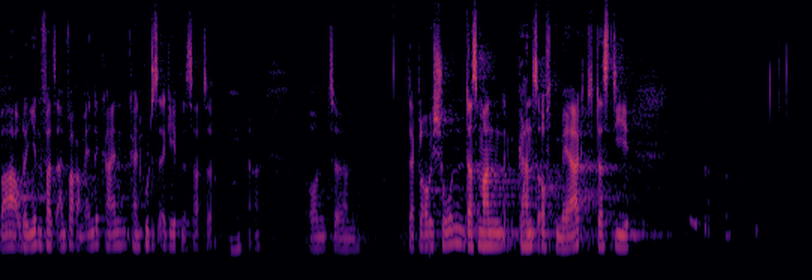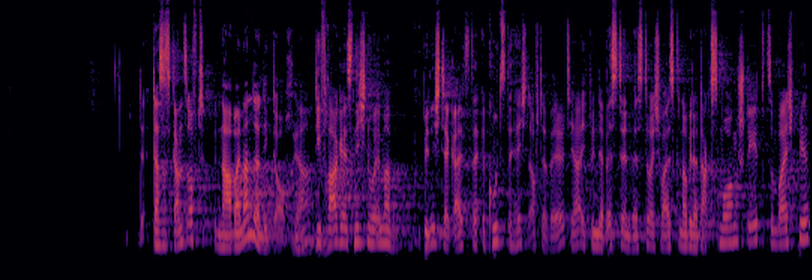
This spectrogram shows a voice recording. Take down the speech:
war oder jedenfalls einfach am Ende kein, kein gutes Ergebnis hatte. Mhm. Ja. Und ähm, da glaube ich schon, dass man ganz oft merkt, dass die dass es ganz oft nah beieinander liegt auch. Ja? Die Frage ist nicht nur immer, bin ich der geilste, äh, coolste Hecht auf der Welt. Ja? Ich bin der beste Investor, ich weiß genau, wie der DAX morgen steht zum Beispiel.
